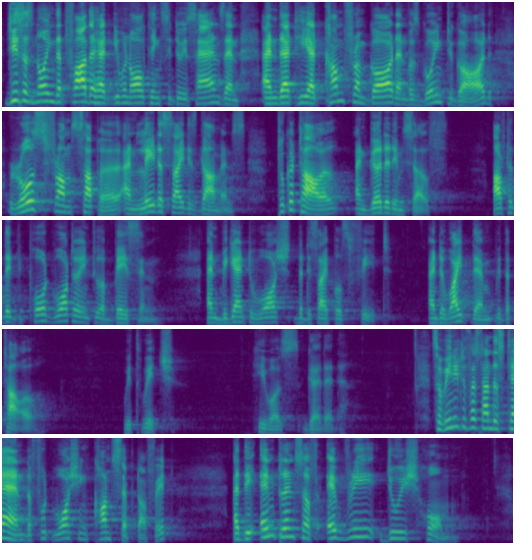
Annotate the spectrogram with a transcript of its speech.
Jesus, knowing that Father had given all things into his hands and, and that he had come from God and was going to God, rose from supper and laid aside his garments, took a towel and girded himself. After they poured water into a basin and began to wash the disciples' feet and to wipe them with the towel with which he was girded. So we need to first understand the foot washing concept of it. At the entrance of every Jewish home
